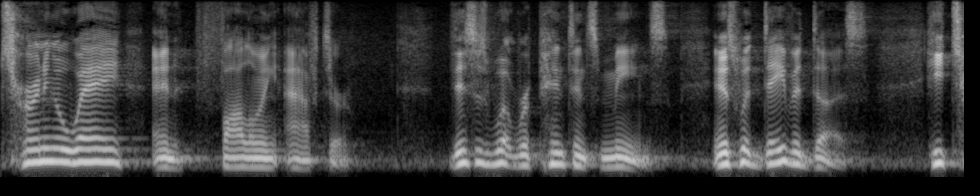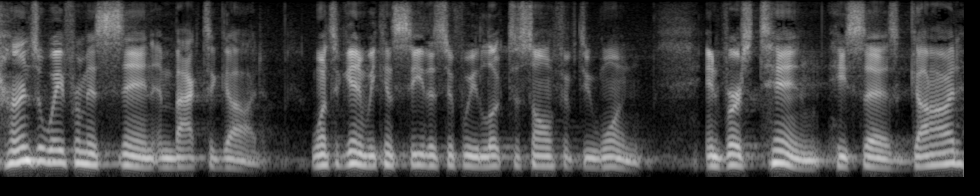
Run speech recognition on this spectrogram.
turning away and following after. This is what repentance means. And it's what David does. He turns away from his sin and back to God. Once again, we can see this if we look to Psalm 51. In verse 10, he says, God,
